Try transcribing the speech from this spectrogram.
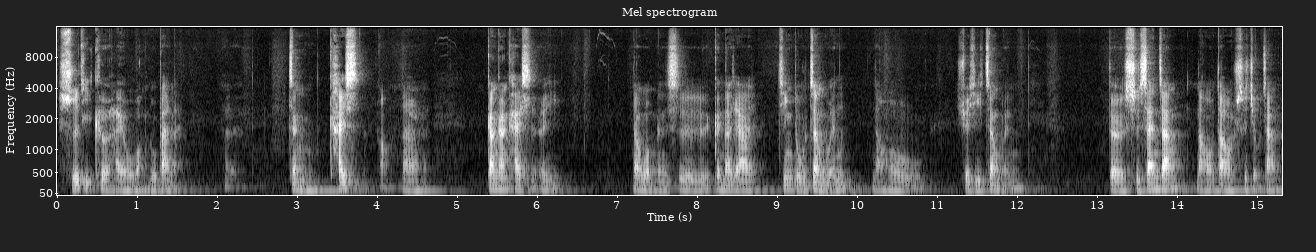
实体课还有网络班呢，呃正开始啊，那刚刚开始而已。那我们是跟大家精读正文，然后学习正文的十三章，然后到十九章。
